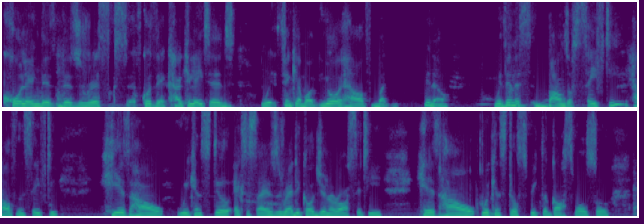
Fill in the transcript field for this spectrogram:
calling. There's there's risks. Of course, they're calculated. We're thinking about your health, but you know, within the bounds of safety, health and safety, here's how we can still exercise radical generosity. Here's how we can still speak the gospel. So uh,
